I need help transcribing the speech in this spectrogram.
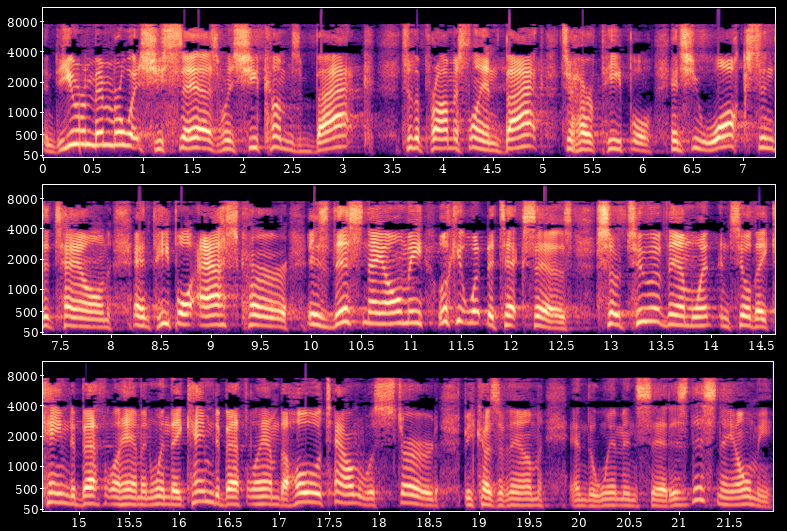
And do you remember what she says when she comes back to the promised land, back to her people? And she walks into town and people ask her, is this Naomi? Look at what the text says. So two of them went until they came to Bethlehem. And when they came to Bethlehem, the whole town was stirred because of them. And the women said, is this Naomi?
